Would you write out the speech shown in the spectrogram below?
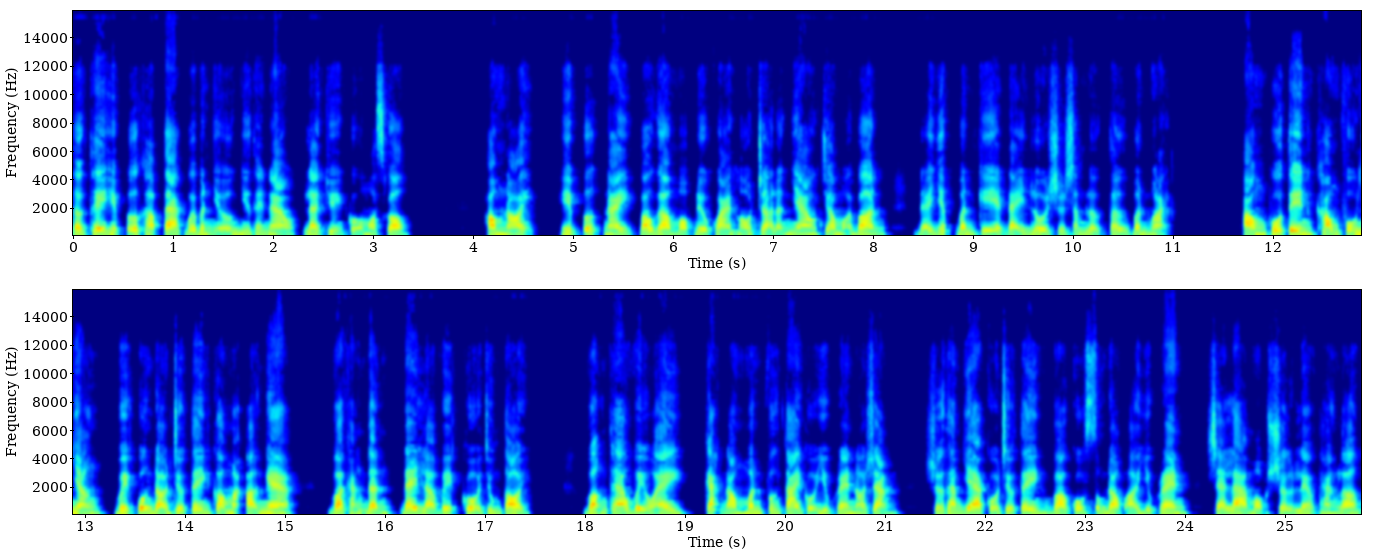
thực thi hiệp ước hợp tác với Bình Nhưỡng như thế nào là chuyện của Moscow. Ông nói, hiệp ước này bao gồm một điều khoản hỗ trợ lẫn nhau cho mọi bên để giúp bên kia đẩy lùi sự xâm lược từ bên ngoài. Ông Putin không phủ nhận việc quân đội Triều Tiên có mặt ở Nga và khẳng định đây là việc của chúng tôi. Vẫn theo VOA, các đồng minh phương Tây của Ukraine nói rằng sự tham gia của Triều Tiên vào cuộc xung đột ở Ukraine sẽ là một sự leo thang lớn.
